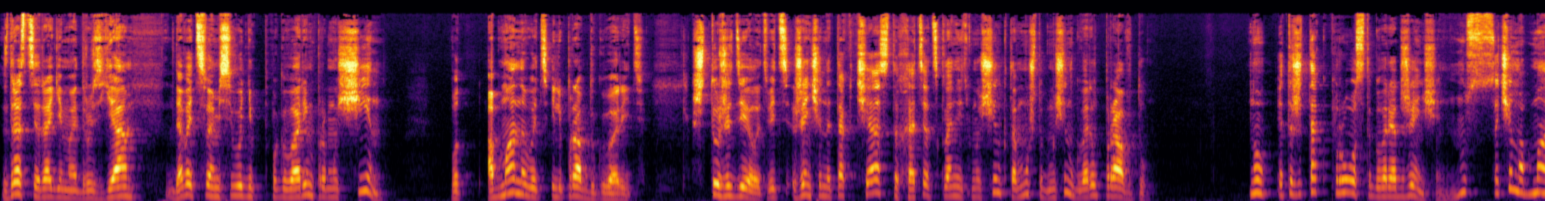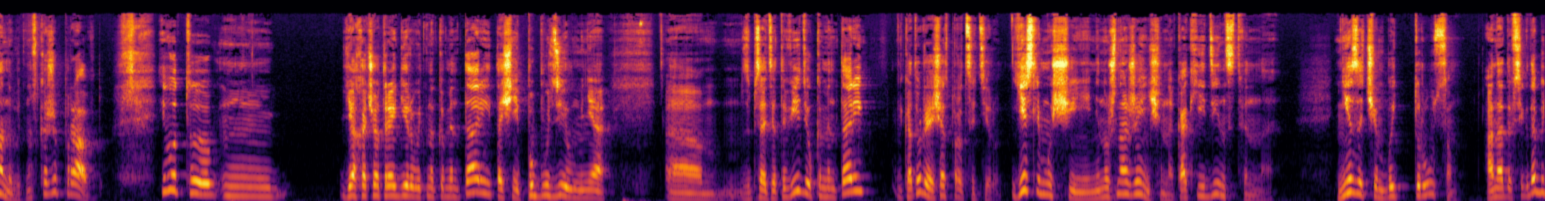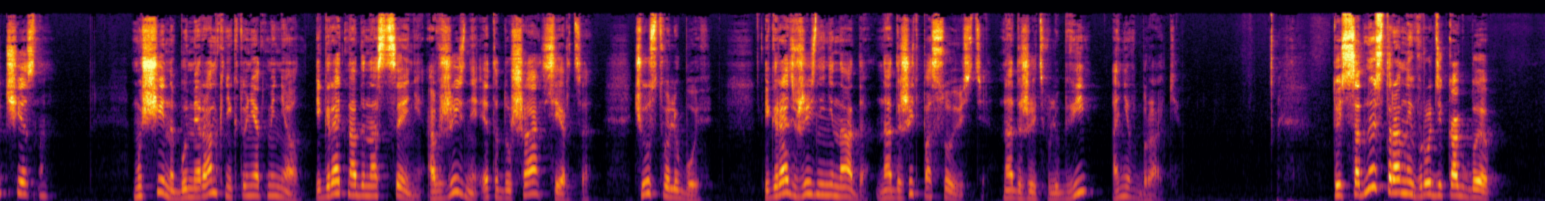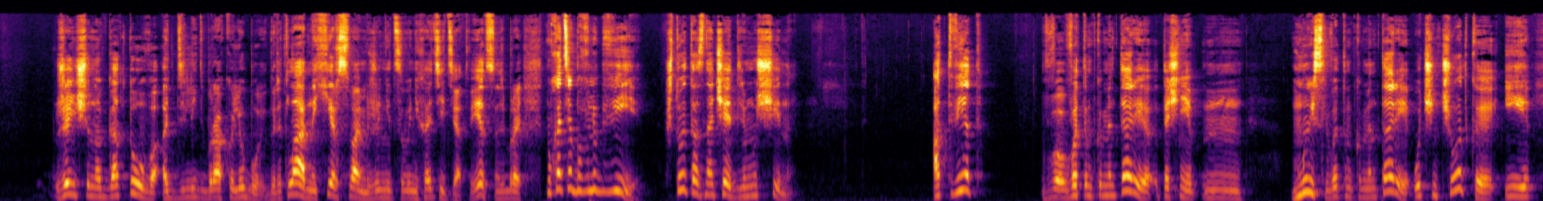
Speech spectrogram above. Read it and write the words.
Здравствуйте, дорогие мои друзья. Давайте с вами сегодня поговорим про мужчин. Вот обманывать или правду говорить. Что же делать? Ведь женщины так часто хотят склонить мужчин к тому, чтобы мужчина говорил правду. Ну, это же так просто, говорят женщины. Ну, зачем обманывать? Ну, скажи правду. И вот э, я хочу отреагировать на комментарий, точнее, побудил меня записать это видео, комментарий, который я сейчас процитирую. Если мужчине не нужна женщина как единственная, незачем быть трусом, а надо всегда быть честным. Мужчина, бумеранг никто не отменял. Играть надо на сцене, а в жизни это душа, сердце, чувство, любовь. Играть в жизни не надо, надо жить по совести, надо жить в любви, а не в браке. То есть, с одной стороны, вроде как бы женщина готова отделить брак и любовь. Говорит, ладно, хер с вами, жениться вы не хотите, ответственность брать. Ну хотя бы в любви. Что это означает для мужчины? Ответ в, в этом комментарии, точнее, мысль в этом комментарии очень четкая, и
